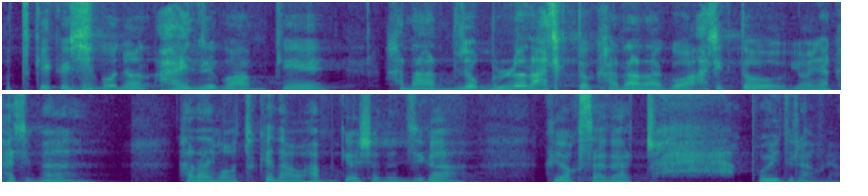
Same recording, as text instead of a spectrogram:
어떻게 그 15년 아이들과 함께 하나 물론 아직도 가난하고 아직도 연약하지만 하나님 어떻게 나와 함께 하셨는지가 그 역사가 쫙 보이더라고요.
